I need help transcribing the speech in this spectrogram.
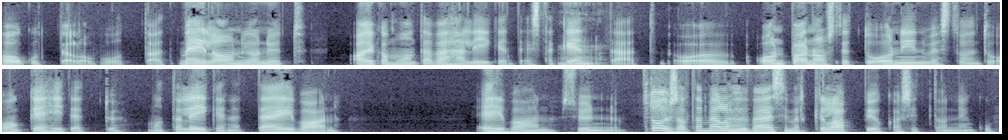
houkutteluvuutta. Et meillä on jo nyt aika monta vähäliikenteistä mm. kenttää. Mm. On panostettu, on investointu, on kehitetty, mutta liikennettä ei vaan, ei vaan synny. Toisaalta meillä on hyvä esimerkki Lappi, joka sitten on niin kuin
